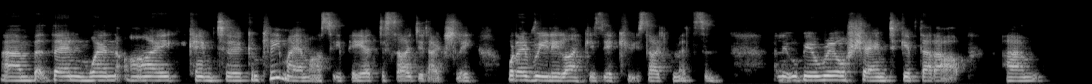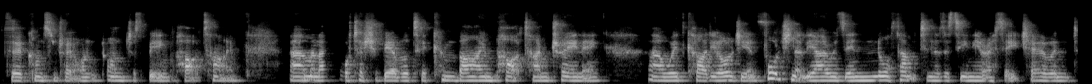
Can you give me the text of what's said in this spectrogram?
Um, but then when I came to complete my MRCP, I decided actually what I really like is the acute side of medicine. And it would be a real shame to give that up um, to concentrate on, on just being part time. Um, and I thought I should be able to combine part time training uh, with cardiology. And fortunately, I was in Northampton as a senior SHO and,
